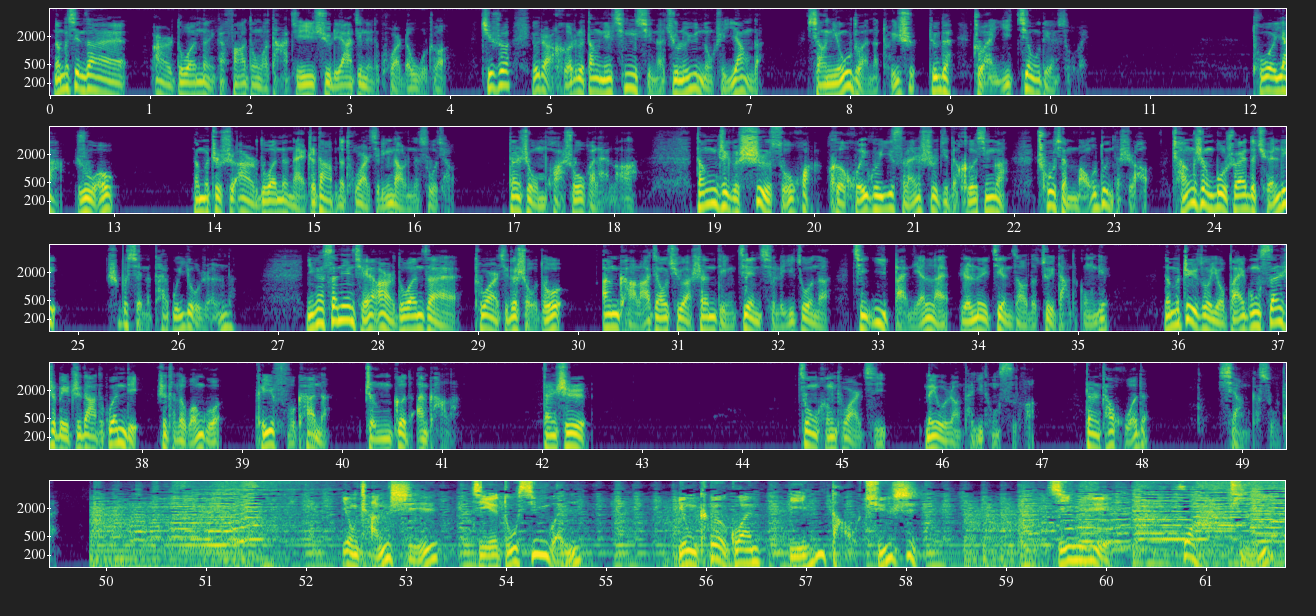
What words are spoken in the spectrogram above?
那么现在埃尔多安呢，你看发动了打击叙利亚境内的库尔德武装，其实有点和这个当年清洗呢巨轮运动是一样的，想扭转呢颓势，对不对？转移焦点所谓。脱亚入欧，那么这是埃尔多安的乃至大部分的土耳其领导人的诉求。但是我们话说回来了啊，当这个世俗化和回归伊斯兰世界的核心啊出现矛盾的时候，长盛不衰的权利是不是显得太过诱人了？你看，三年前埃尔多安在土耳其的首都安卡拉郊区啊山顶建起了一座呢近一百年来人类建造的最大的宫殿。那么这座有白宫三十倍之大的官邸是他的王国，可以俯瞰呢整个的安卡拉。但是，纵横土耳其没有让他一同死亡，但是他活的像个苏丹。用常识解读新闻，用客观引导趋势。今日话题。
